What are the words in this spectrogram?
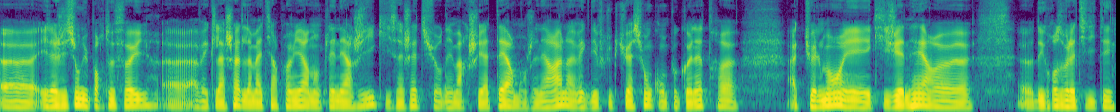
euh, et la gestion du portefeuille euh, avec l'achat de la matière première, donc l'énergie, qui s'achète sur des marchés à terme en général, avec des fluctuations qu'on peut connaître euh, actuellement et qui génèrent euh, des grosses volatilités.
